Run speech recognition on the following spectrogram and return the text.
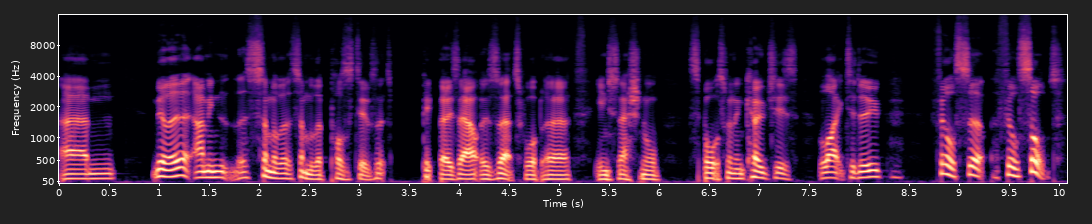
Um, Miller, I mean, some of the some of the positives. Let's pick those out, as that's what uh, international sportsmen and coaches like to do. Phil, Phil Salt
